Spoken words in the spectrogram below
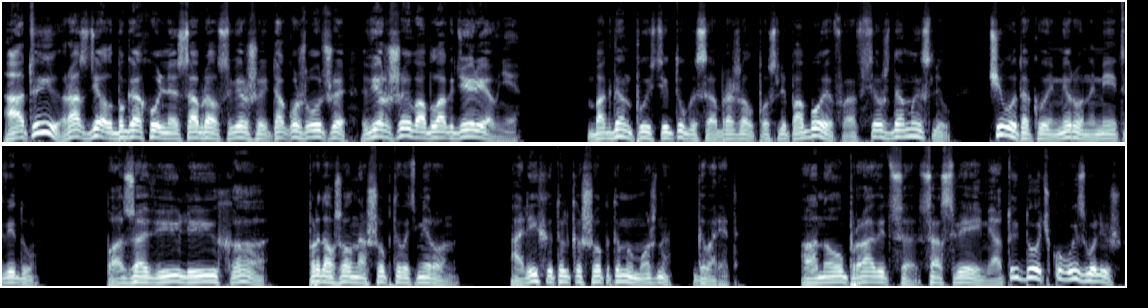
А ты, раз дело богохульное собрал совершить, так уж лучше верши во благ деревни». Богдан пусть и туго соображал после побоев, а все ж домыслил, чего такое Мирон имеет в виду. «Позови лиха», — продолжал нашептывать Мирон. «А лихо только шепотом и можно», — говорят. Оно управится со свеями, а ты дочку вызволишь.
